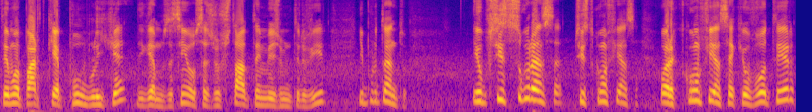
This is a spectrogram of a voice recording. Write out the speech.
Tem uma parte que é pública, digamos assim, ou seja, o Estado tem mesmo de intervir e, portanto, eu preciso de segurança, preciso de confiança. Ora, que confiança é que eu vou ter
